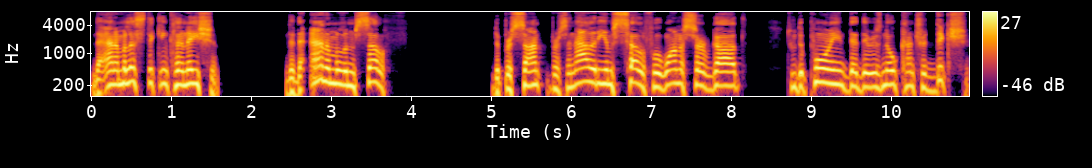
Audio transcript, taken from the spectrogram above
the animalistic inclination that the animal himself, the person, personality himself will want to serve God to the point that there is no contradiction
